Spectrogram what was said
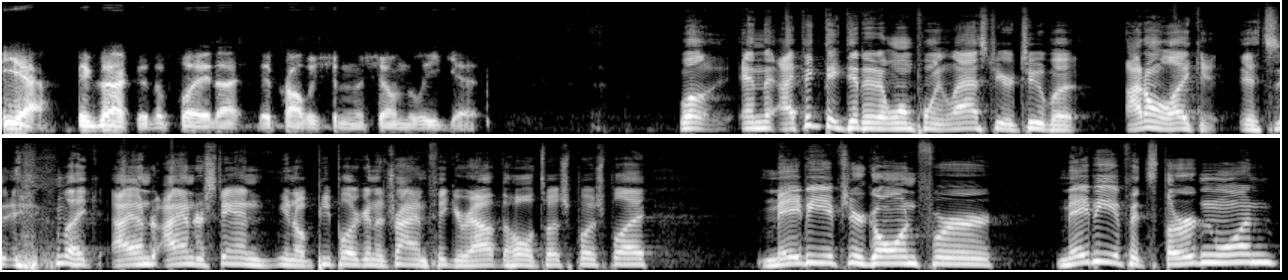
Yeah, exactly. The play that they probably shouldn't have shown the league yet. Well, and I think they did it at one point last year too, but I don't like it. It's like I un- I understand, you know, people are going to try and figure out the whole tush push play. Maybe if you're going for maybe if it's third and one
